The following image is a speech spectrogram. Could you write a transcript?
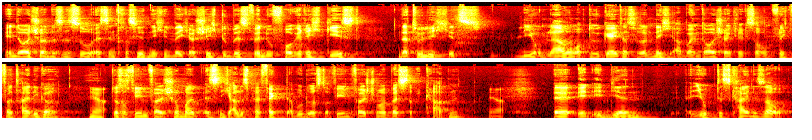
In Deutschland ist es so, es interessiert nicht, in welcher Schicht du bist, wenn du vor Gericht gehst. Natürlich jetzt Lirum Larum, ob du Geld hast oder nicht, aber in Deutschland kriegst du auch einen Pflichtverteidiger. Ja. Du hast auf jeden Fall schon mal, es ist nicht alles perfekt, aber du hast auf jeden Fall schon mal bessere Karten. Ja. Äh, in Indien juckt es keine Sau.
